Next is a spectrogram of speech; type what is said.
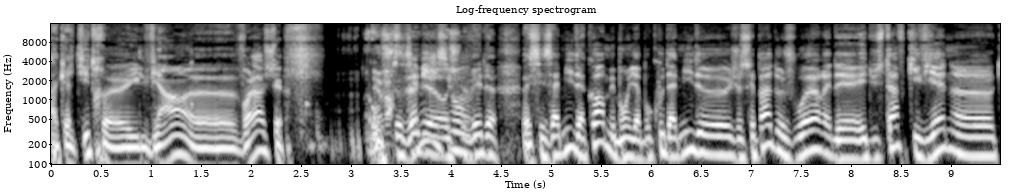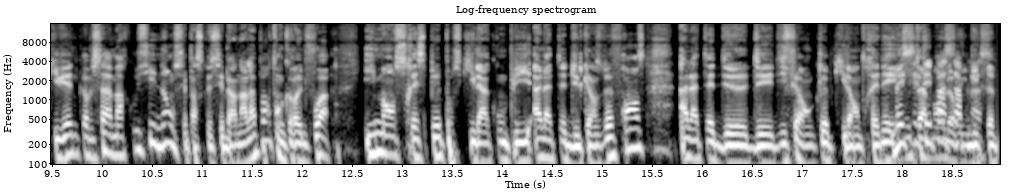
à quel titre euh, il vient euh, voilà au chevet amis, de, au sinon. chevet de euh, ses amis d'accord mais bon il y a beaucoup d'amis de je sais pas de joueurs et, des, et du staff qui viennent euh, qui viennent comme ça à Marcoussis non c'est parce que c'est Bernard Laporte encore une fois immense respect pour ce qu'il a accompli à la tête du 15 de France à la tête de- des différents clubs qu'il a entraînés Mais notamment pas le Rugby. Club.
